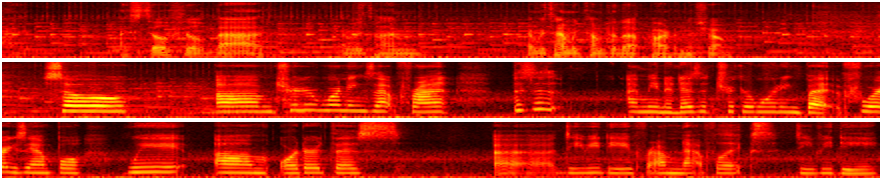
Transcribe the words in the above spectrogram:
I, I still feel bad every time every time we come to that part in the show. So, um, trigger warnings up front. This is, I mean, it is a trigger warning, but for example, we um, ordered this uh, DVD from Netflix DVD,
